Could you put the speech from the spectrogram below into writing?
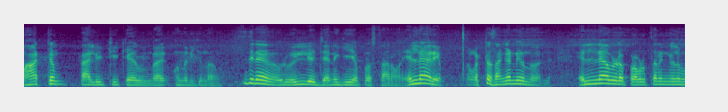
മാറ്റം പാലിറ്റീവ് കെയർ ഉണ്ടായി വന്നിരിക്കുന്നതാണ്. ഇതിന് ഒരു വലിയ ജനകീയ പ്രസ്ഥാനമാണ്. എല്ലാവരെയും ഒറ്റ സംഘടനയൊന്നുമല്ല എല്ലാവരുടെ പ്രവർത്തനങ്ങളും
